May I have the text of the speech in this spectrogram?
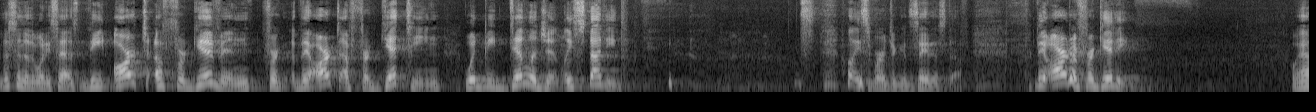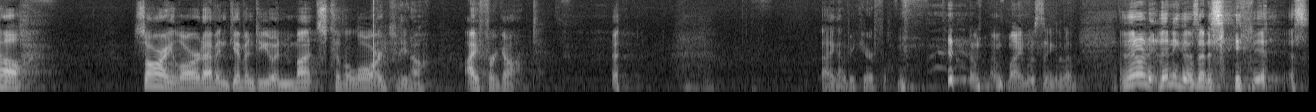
listen to what he says the art of forgiving, for, the art of forgetting would be diligently studied. Only Spurgeon can say this stuff. The art of forgetting. Well, sorry, Lord, I haven't given to you in months to the Lord. You know, I forgot. I got to be careful. My mind was thinking about it. And then, then he goes on to say this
